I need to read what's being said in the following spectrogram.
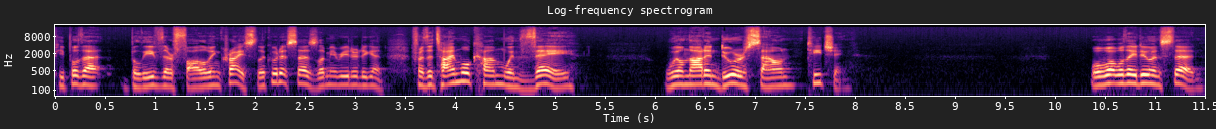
People that believe they're following Christ. Look what it says. Let me read it again. For the time will come when they will not endure sound teaching. Well, what will they do instead?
